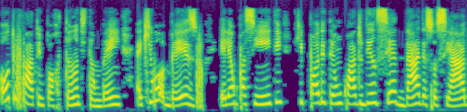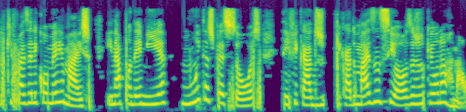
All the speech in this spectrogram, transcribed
Outro fato importante também é que o obeso, ele é um paciente que pode ter um quadro de ansiedade associado que faz ele comer mais. E na pandemia, muitas pessoas têm ficado, ficado mais ansiosas do que o normal.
